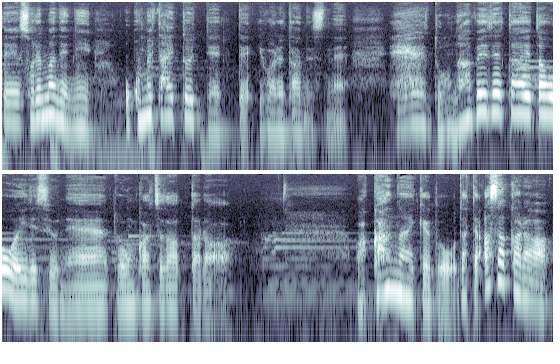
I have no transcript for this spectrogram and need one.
でそれまでにお米炊いといてって言われたんですね。えー、土鍋で炊いた方がいいですよねとんかつだったら。わかんないけどだって朝から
